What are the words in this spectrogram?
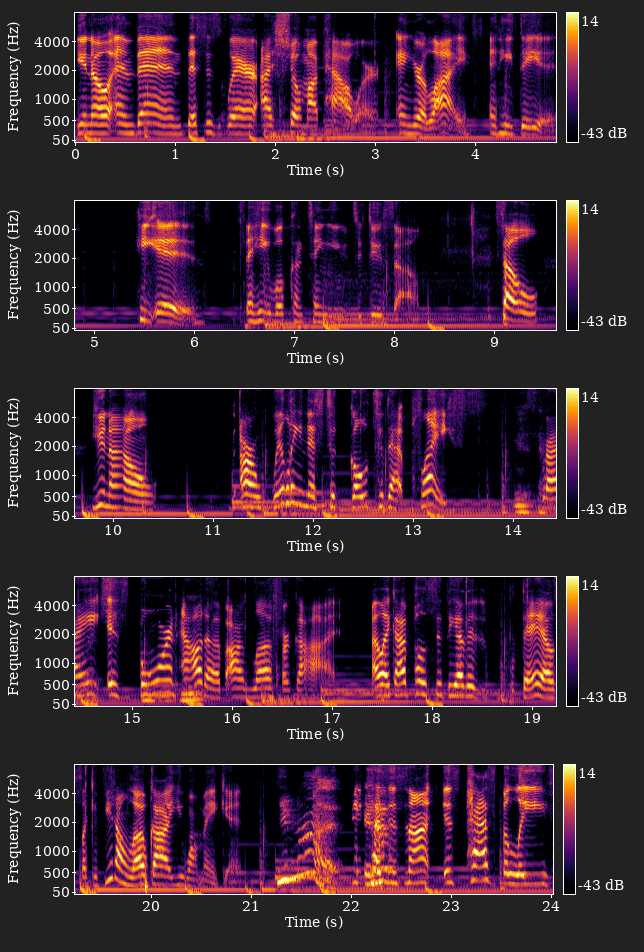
you know, and then this is where I show my power in your life. And he did. He is, and he will continue to do so. So, you know, our willingness to go to that place, right, is born mm-hmm. out of our love for God. I like I posted the other day, I was like, if you don't love God, you won't make it. You're not. Because it's not, it's past belief,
